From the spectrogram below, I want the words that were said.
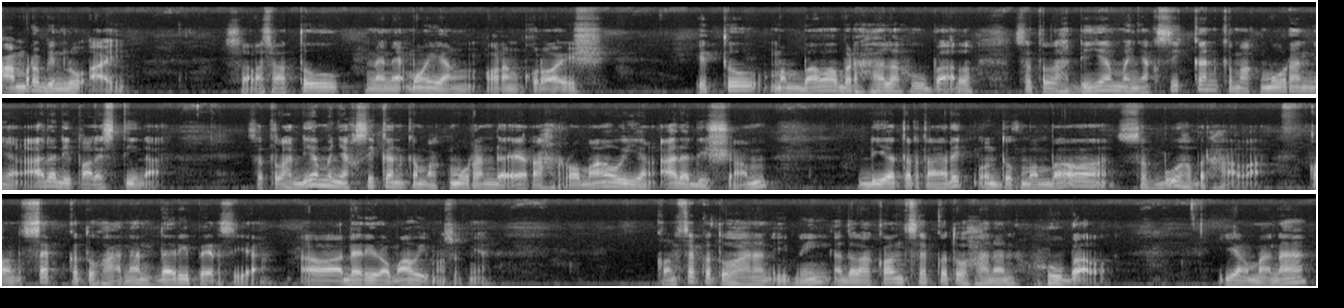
Amr bin Lu'ay salah satu nenek moyang orang Quraisy itu membawa berhala Hubal setelah dia menyaksikan kemakmuran yang ada di Palestina. Setelah dia menyaksikan kemakmuran daerah Romawi yang ada di Syam, dia tertarik untuk membawa sebuah berhala, konsep ketuhanan dari Persia, uh, dari Romawi maksudnya. Konsep ketuhanan ini adalah konsep ketuhanan Hubal, yang mana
